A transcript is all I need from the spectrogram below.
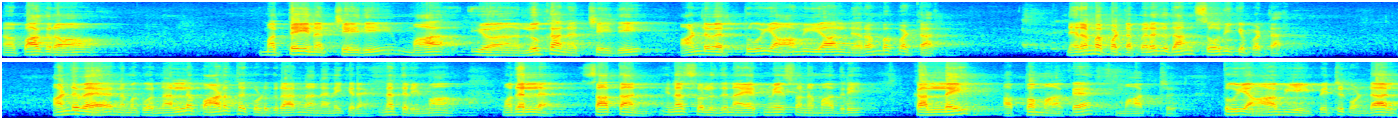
பார்க்குறோம். மத்தேய நற்செய்தி மா லூக்கா நற்செய்தி ஆண்டவர் தூய ஆவியால் நிரம்பப்பட்டார். நிரம்பப்பட்ட பிறகுதான் சோதிக்கப்பட்டார். ஆண்டவர் நமக்கு ஒரு நல்ல பாடத்தை கொடுக்குறாருன்னு நான் நினைக்கிறேன். என்ன தெரியுமா? முதல்ல சாத்தான் என்ன சொல்லுது? நான் ஏற்கனவே சொன்ன மாதிரி கல்லை அப்பமாக மாற்று. தூய ஆவியை பெற்றுக்கொண்டால்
